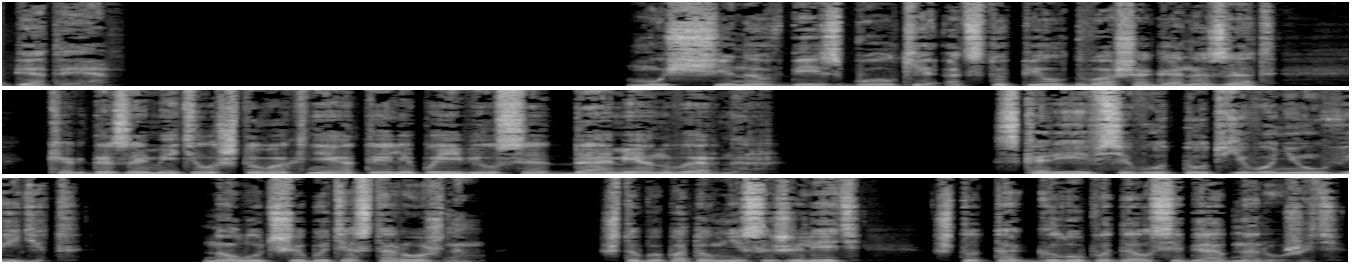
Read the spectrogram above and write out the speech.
пятая Мужчина в бейсболке отступил два шага назад, когда заметил, что в окне отеля появился Дамиан Вернер. Скорее всего, тот его не увидит, но лучше быть осторожным, чтобы потом не сожалеть, что так глупо дал себя обнаружить.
